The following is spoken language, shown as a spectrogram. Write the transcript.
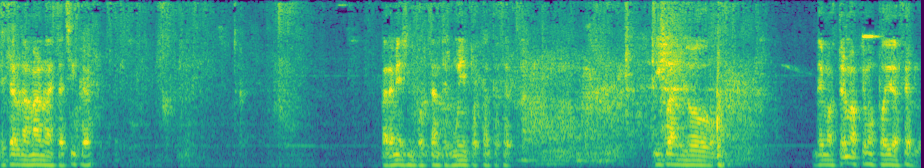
echar una mano a esta chica. Para mí es importante, es muy importante hacerlo. Y cuando demostremos que hemos podido hacerlo,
